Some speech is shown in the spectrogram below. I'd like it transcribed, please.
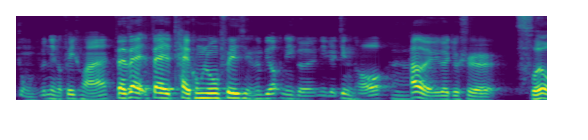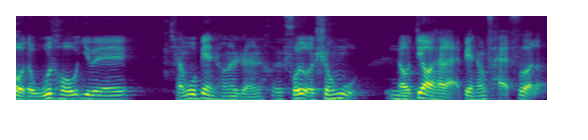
种子那个飞船在外在太空中飞行的标那个那个镜头，嗯还有一个就是所有的无头 EVA 全部变成了人和所有的生物，然后掉下来变成彩色的。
